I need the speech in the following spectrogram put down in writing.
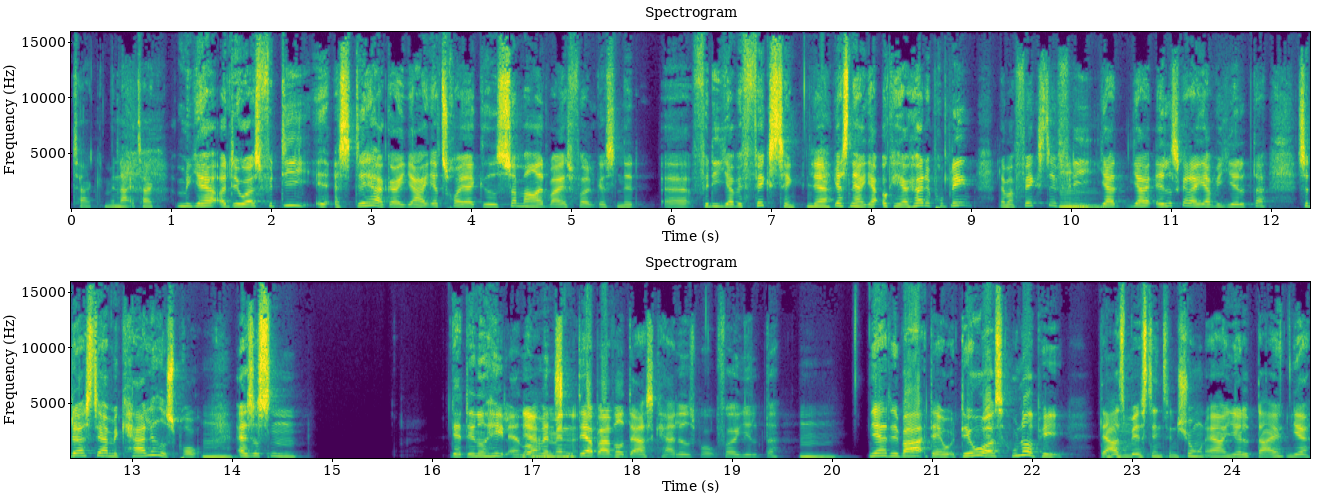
tak, men nej tak. Men ja, og det er jo også fordi, øh, altså det her gør jeg, jeg tror, jeg har givet så meget advice folk, er sådan et, Uh, fordi jeg vil fikse ting. Yeah. Jeg er sådan her, ja, okay, jeg har hørt et problem, lad mig fikse det, fordi mm. jeg, jeg elsker dig, jeg vil hjælpe dig. Så det er også det her med kærlighedssprog. Mm. Altså sådan, ja, det er noget helt andet, ja, men, men sådan, det har bare været deres kærlighedssprog for at hjælpe dig. Mm. Ja, det er, bare, det, er jo, det er jo også 100p. Deres mm. bedste intention er at hjælpe dig. Ja.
